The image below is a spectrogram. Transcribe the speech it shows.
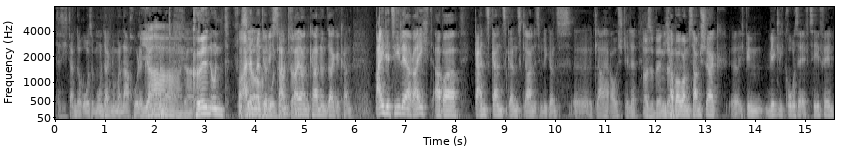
dass ich dann der Rose Montag nochmal nachholen kann ja, und ja, Köln und vor allem natürlich Sand feiern kann und sagen kann, beide Ziele erreicht, aber ganz, ganz, ganz klar, und das will ich ganz äh, klar herausstellen. Also wenn ich habe auch am Samstag, äh, ich bin wirklich großer FC-Fan,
